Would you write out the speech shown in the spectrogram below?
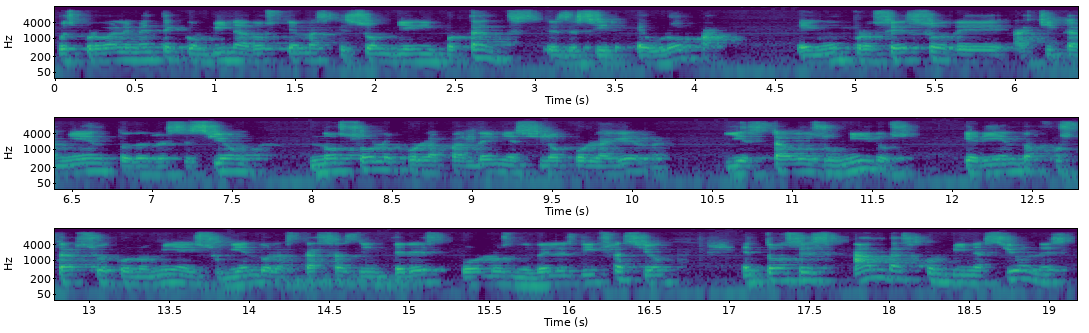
pues probablemente combina dos temas que son bien importantes. Es decir, Europa en un proceso de achicamiento, de recesión, no solo por la pandemia, sino por la guerra y Estados Unidos queriendo ajustar su economía y subiendo las tasas de interés por los niveles de inflación, entonces ambas combinaciones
